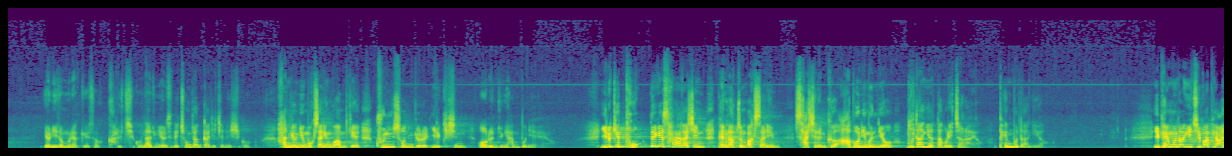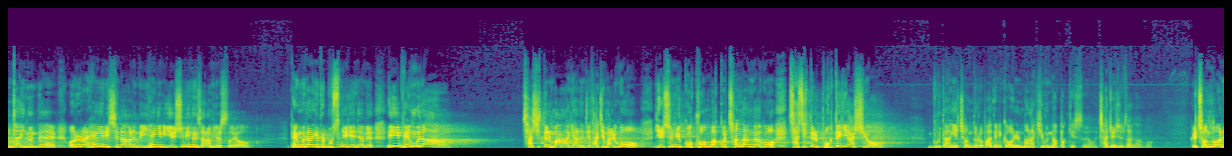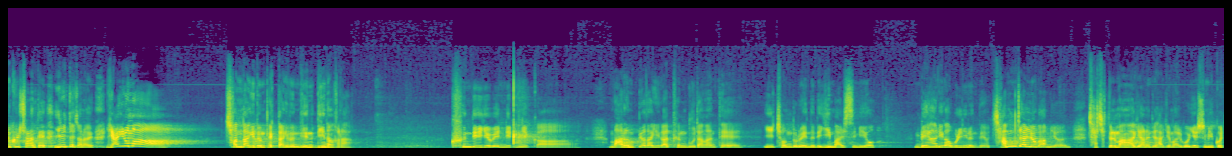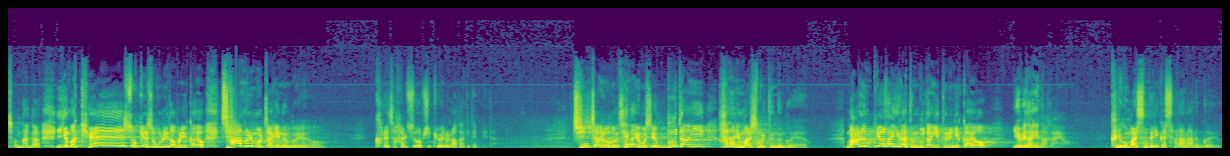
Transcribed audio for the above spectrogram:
연희전문학교에서 가르치고 나중에 연세대 총장까지 지내시고 한경직 목사님과 함께 군선교를 일으키신 어른 중에 한 분이에요. 이렇게 복되게 살아가신 백낙준 박사님 사실은 그 아버님은요 무당이었다고 그랬잖아요. 백무당이요. 이 백무당이 집 앞에 앉아 있는데 어느 날 행인이 지나가는데 이 행인이 예수 믿는 사람이었어요. 백무당한테 무슨 얘기했냐면 이 백무당 자식들 망하게 하는 짓 하지 말고 예수 믿고 구원받고 천당 가고 자식들 복되게 하시오. 무당이 전도를 받으니까 얼마나 기분 나빴겠어요. 자존심 상하고. 그 전도하는 크리스천한테 이랬대잖아요. 야 이놈아! 천당이든 백당이든 니, 니 나가라. 근데 이게 웬일입니까? 마른 뼈다귀 같은 무당한테 이 전도를 했는데 이 말씀이요 메아리가 울리는데요. 잠자려고 하면 자식들 망하게 하는 짓 하지 말고 예수 믿고 천당 가라. 이게 막 계속 계속 울리다 보니까요. 잠을 못 자겠는 거예요. 그래서 할 수 없이 교회를 나가게 됩니다. 진짜 여러분 생각해 보세요. 무당이 하나님 말씀을 듣는 거예요. 마른 뼈다귀 같은 무당이 들으니까요. 예배당에 나가요. 그리고 말씀 들으니까 살아나는 거예요.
